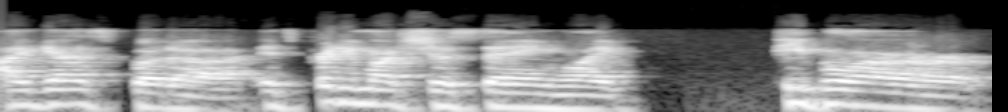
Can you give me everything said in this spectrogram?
I guess. But uh, it's pretty much just saying like people are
